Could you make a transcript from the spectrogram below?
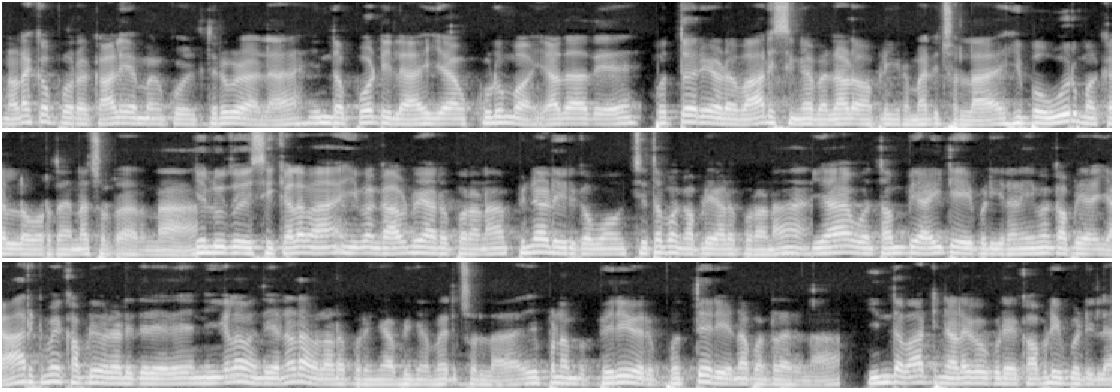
நடக்க போற காளியம்மன் கோயில் திருவிழால இந்த போட்டியில என் குடும்பம் அதாவது பொத்தேரியோட வாரிசுங்க விளையாடும் அப்படிங்கிற மாதிரி சொல்ல இப்போ ஊர் மக்கள்ல ஒருத்தன் என்ன சொல்றாருன்னா எழுபது வயசு கிழவன் இவன் கபடி ஆட போறானா? பின்னாடி இருக்கவும் சித்தப்பன் கபடி ஆட போறானா? ஏன் உன் தம்பி ஐடிஐ படிக்கிறான்? இவன் கபடி யாருக்குமே கபடி விளையாட தெரியாது. நீங்களாம் வந்து என்னடா விளையாட போறீங்க அப்படிங்கிற மாதிரி சொல்ல இப்போ நம்ம பெரியவர் பொத்தேரி என்ன பண்றாருன்னா இந்த வாட்டி நடக்கக்கூடிய கபடி போட்டியில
